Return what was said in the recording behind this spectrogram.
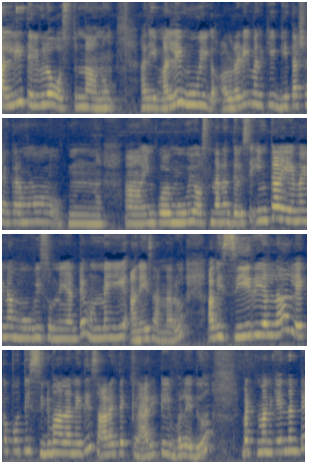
మళ్ళీ తెలుగులో వస్తున్నాను. అది మళ్ళీ మూవీగా. ఆల్రెడీ మనకి గీతా శంకరము ఇంకో మూవీ వస్తున్నారని తెలిసి ఇంకా ఏమైనా మూవీస్ ఉన్నాయంటే ఉన్నాయి అనేసి అన్నారు. అవి సీరియల్లా లేకపోతే సినిమాలు అనేది సార్ అయితే క్లారిటీ ఇవ్వలేదు. బట్ మనకేంటంటే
